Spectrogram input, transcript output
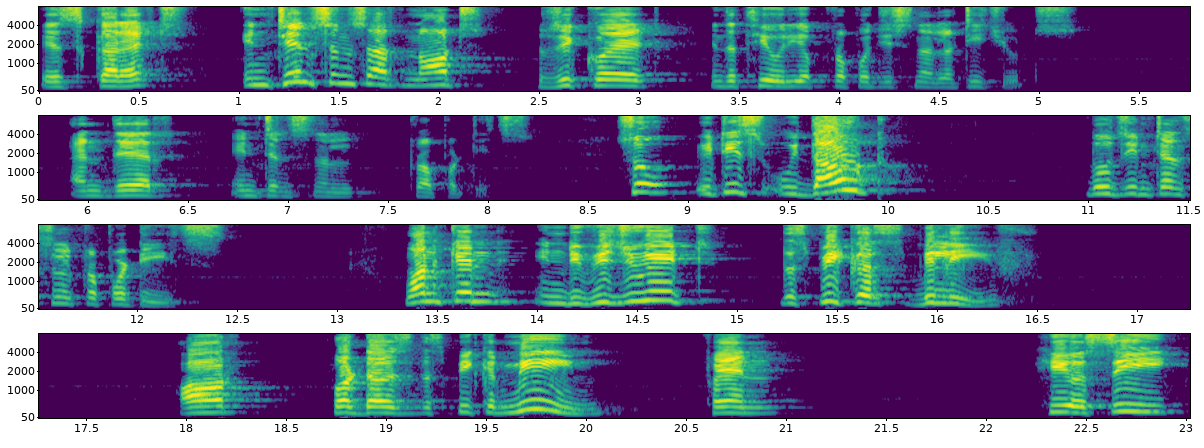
is correct, intentions are not required in the theory of propositional attitudes and their intentional properties. So, it is without those intentional properties, one can individuate the speaker's belief or what does the speaker mean when he or she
